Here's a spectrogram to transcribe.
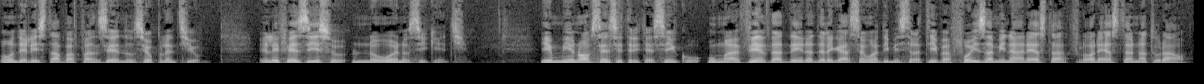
onde ele estava fazendo o seu plantio. Ele fez isso no ano seguinte. Em 1935, uma verdadeira delegação administrativa foi examinar esta floresta natural.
